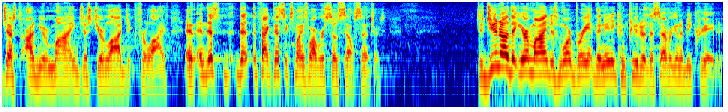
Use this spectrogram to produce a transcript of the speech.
just on your mind, just your logic for life. And, and this, th- in fact, this explains why we're so self centered. Did you know that your mind is more brilliant than any computer that's ever going to be created?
